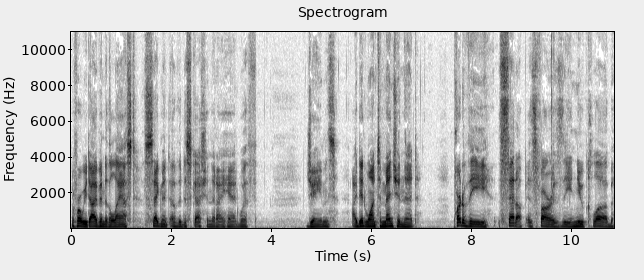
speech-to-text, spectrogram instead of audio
Before we dive into the last segment of the discussion that I had with James, I did want to mention that part of the setup as far as the new club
